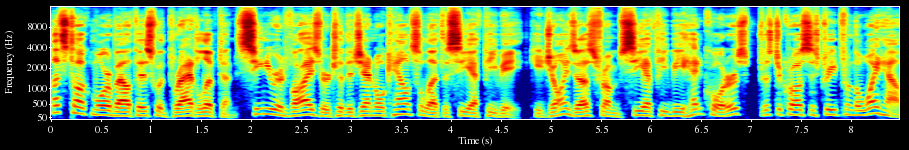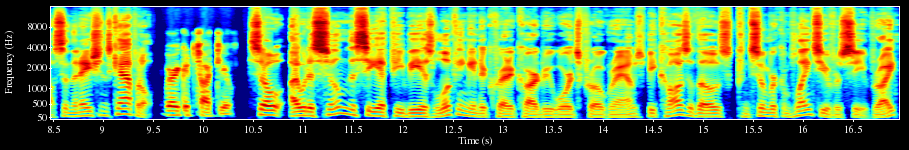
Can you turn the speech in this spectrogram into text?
Let's talk more about this with Brad Lipton, Senior Advisor to the General Counsel at the CFPB. He joins us from CFPB headquarters just across the street from the White House in the nation's capital. Very good to talk to you. So, I would assume the CFPB is looking into credit card rewards programs because of those consumer complaints you've received, right?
